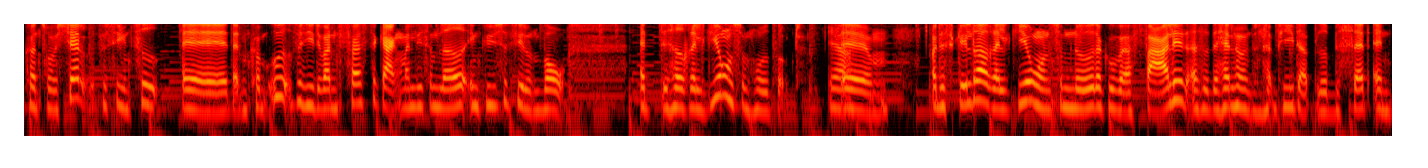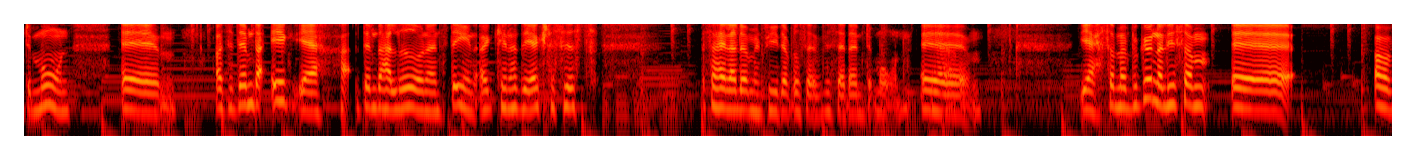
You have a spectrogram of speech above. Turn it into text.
kontroversiel på sin tid, øh, da den kom ud, fordi det var den første gang, man ligesom lavede en gyserfilm, hvor at det havde religion som hovedpunkt. Ja. Øhm, og det skildrede religion som noget, der kunne være farligt. Altså, det handler om den her pige, der er blevet besat af en dæmon. Øhm, og til dem, der ikke, ja, dem, der har levet under en sten og ikke kender The Exorcist, så handler det om en pige, der er blevet sat- besat af en dæmon. Ja. Øhm, ja, så man begynder ligesom øh, at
